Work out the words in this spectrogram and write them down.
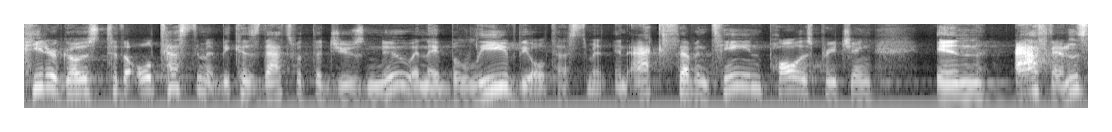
Peter goes to the Old Testament because that's what the Jews knew and they believed the Old Testament. In Acts 17, Paul is preaching in Athens.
